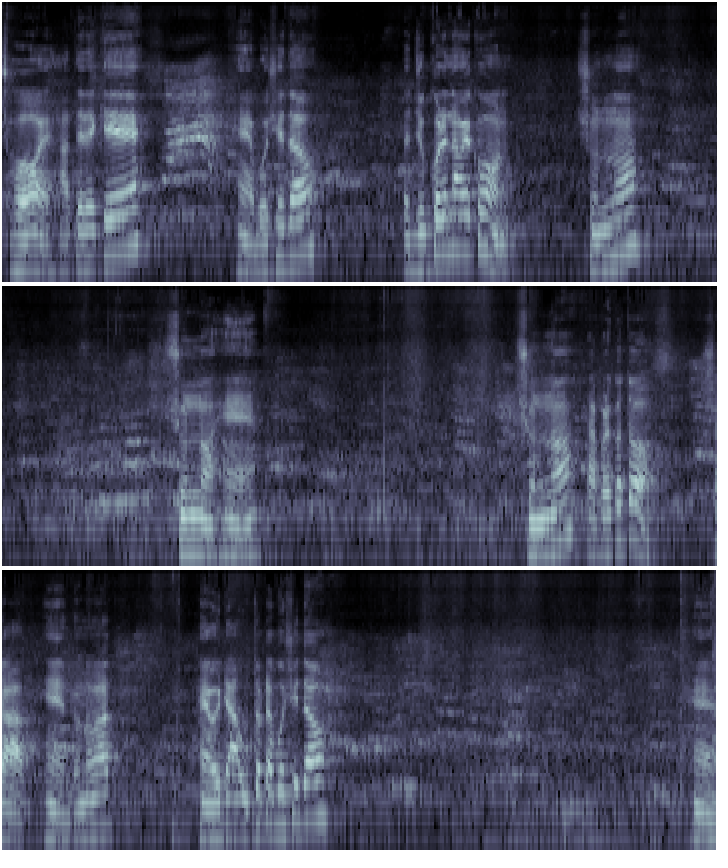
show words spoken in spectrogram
ছয়। হাতে রেখে হ্যাঁ বসিয়ে দাও। যোগ করে নাও এখন। শূন্য শূন্য হ্যাঁ। শূন্য, তারপরে কত? সাত। হ্যাঁ ধন্যবাদ। হ্যাঁ ওইটা উত্তরটা বসিয়ে দাও। হ্যাঁ।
